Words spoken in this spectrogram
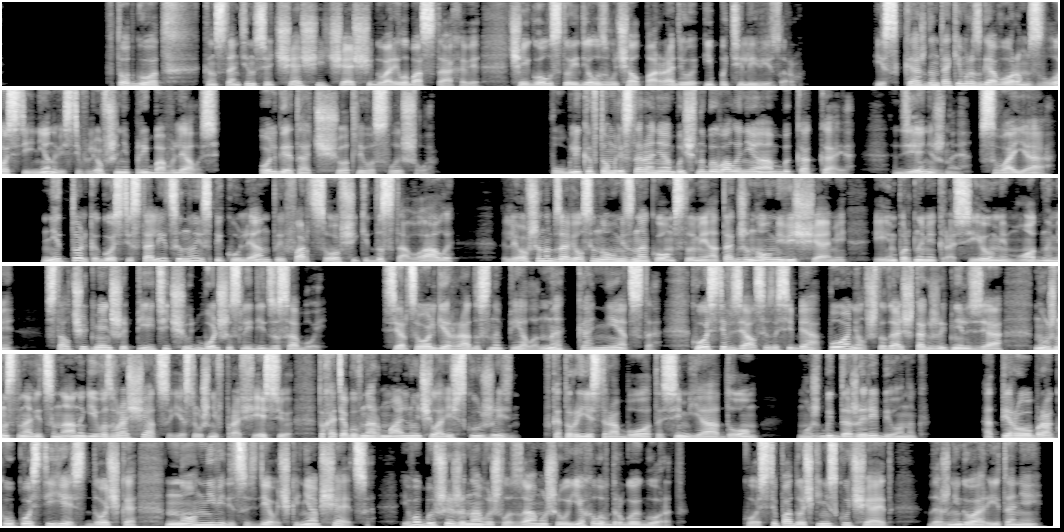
В тот год Константин все чаще и чаще говорил об Астахове, чей голос то и дело звучал по радио и по телевизору. И с каждым таким разговором злости и ненависти в Левшине прибавлялось. Ольга это отчетливо слышала. Публика в том ресторане обычно бывала не абы какая. Денежная, своя. Не только гости столицы, но и спекулянты, фарцовщики, доставалы. Левшин обзавелся новыми знакомствами, а также новыми вещами, импортными, красивыми, модными. Стал чуть меньше пить и чуть больше следить за собой. Сердце Ольги радостно пело. Наконец-то! Костя взялся за себя, понял, что дальше так жить нельзя. Нужно становиться на ноги и возвращаться, если уж не в профессию, то хотя бы в нормальную человеческую жизнь, в которой есть работа, семья, дом, может быть, даже ребенок. От первого брака у Кости есть дочка, но он не видится с девочкой, не общается. Его бывшая жена вышла замуж и уехала в другой город. Костя по дочке не скучает, даже не говорит о ней.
